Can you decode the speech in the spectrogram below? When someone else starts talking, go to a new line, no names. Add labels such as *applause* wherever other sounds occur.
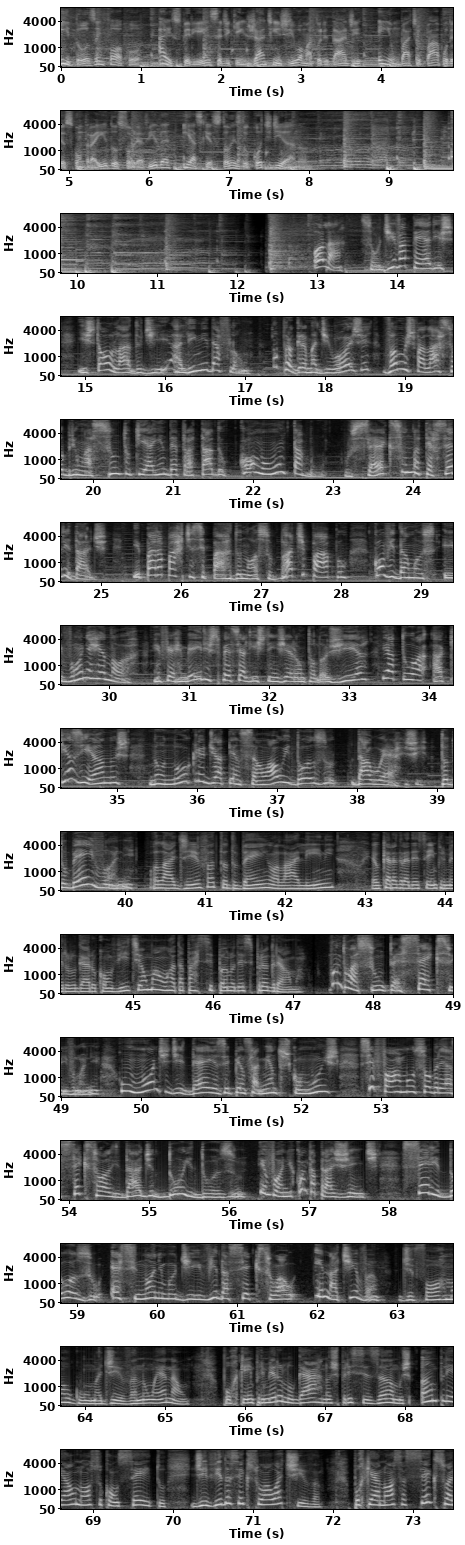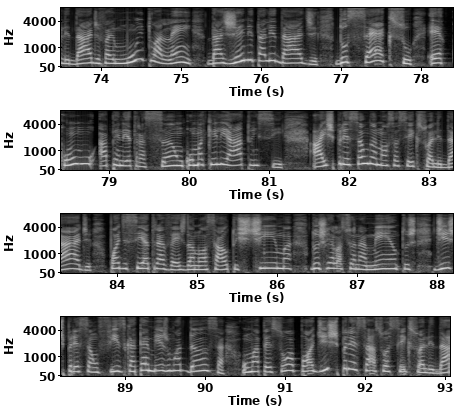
Idoso em Foco. A experiência de quem já atingiu a maturidade em um bate-papo descontraído sobre a vida e as questões do cotidiano.
Olá, sou Diva Pérez e estou ao lado de Aline Daflon. No programa de hoje, vamos falar sobre um assunto que ainda é tratado como um tabu: o sexo na terceira idade. E para participar do nosso bate-papo, convidamos Ivone Renor, enfermeira especialista em gerontologia e atua há 15 anos no Núcleo de Atenção ao Idoso da UERJ. Tudo bem, Ivone?
Olá, Diva, tudo bem? Olá, Aline. Eu quero agradecer em primeiro lugar o convite. É uma honra estar participando desse programa.
Quando o assunto é sexo, Ivone, um monte de ideias e pensamentos comuns se formam sobre a sexualidade do idoso. Ivone, conta pra gente: ser idoso é sinônimo de vida sexual inativa?
De forma alguma, Diva, não é não. Porque, em primeiro lugar, nós precisamos ampliar o nosso conceito de vida sexual ativa. Porque a nossa sexualidade vai muito além da genitalidade, do sexo é como a penetração, como aquele ato em si. A expressão da nossa sexualidade pode ser através da nossa autoestima, dos relacionamentos, de expressão física, até mesmo a dança. Uma pessoa pode expressar sua sexualidade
